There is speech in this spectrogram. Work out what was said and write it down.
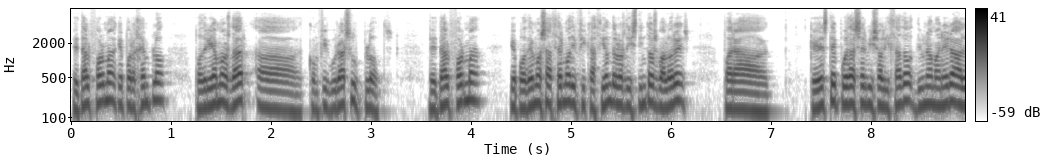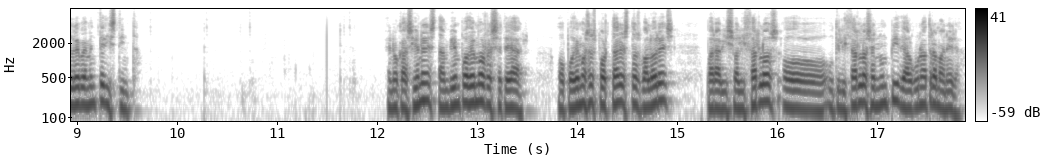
de tal forma que, por ejemplo, podríamos dar a configurar subplots, de tal forma que podemos hacer modificación de los distintos valores para que este pueda ser visualizado de una manera levemente distinta. En ocasiones también podemos resetear o podemos exportar estos valores para visualizarlos o utilizarlos en NumPy de alguna otra manera,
